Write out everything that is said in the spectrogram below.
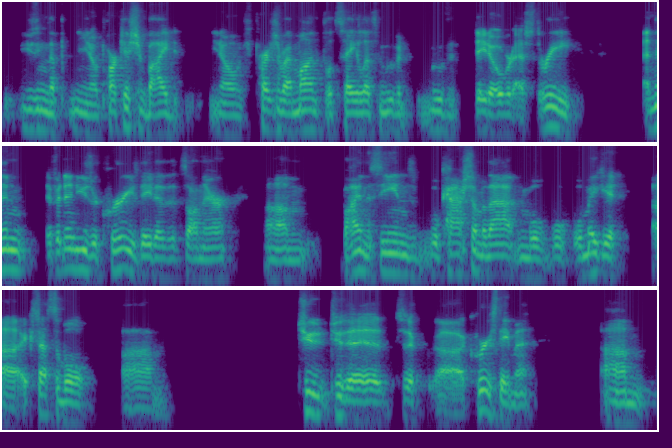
using the you know partition by you know partition by month. Let's say let's move it move the data over to S3, and then if an end user queries data that's on there um, behind the scenes, we'll cache some of that and we'll we'll, we'll make it uh, accessible um, to to the to the uh, query statement. Um,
